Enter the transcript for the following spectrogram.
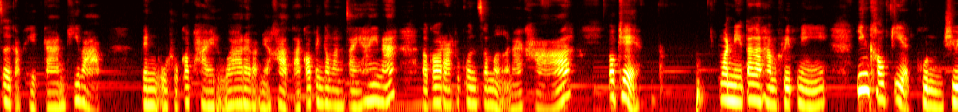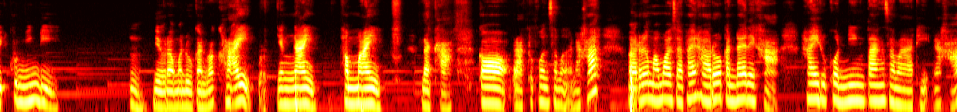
เจอกับเหตุการณ์ที่แบบเป็นอุทกภัยหรือว่าอะไรแบบนี้ค่ะ ตาก็เป็นกำลังใจให้นะ แล้วก็รักทุกคนเสมอนะคะ โอเค วันนี้ตาจะทำคลิปนี้ ยิ่งเขาเกลียดคุณชีวิตคุณยิ่งดี เดี๋ยวเรามาดูกันว่าใครยังไงทำไมนะคะ ก็รักทุกคนเสมอนะคะ มาเริ่มมาบอยสายไพ่ทาโร่กันได้เลยค่ะ ให้ทุกคนยิ่งตั้งสมาธินะคะ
